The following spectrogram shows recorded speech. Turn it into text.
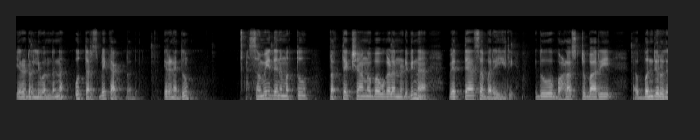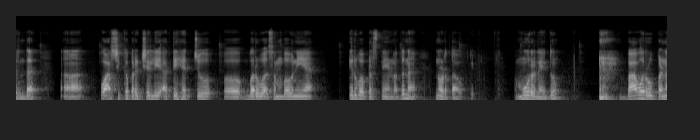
ಎರಡರಲ್ಲಿ ಒಂದನ್ನು ಉತ್ತರಿಸಬೇಕಾಗ್ತದೆ. ಎರಡನೇದು, ಸಂವೇದನೆ ಮತ್ತು ಪ್ರತ್ಯಕ್ಷ ಅನುಭವಗಳ ನಡುವಿನ ವ್ಯತ್ಯಾಸ ಬರೆಯಿರಿ. ಇದು ಬಹಳಷ್ಟು ಬಾರಿ ಬಂದಿರೋದ್ರಿಂದ ವಾರ್ಷಿಕ ಪರೀಕ್ಷೆಯಲ್ಲಿ ಅತಿ ಹೆಚ್ಚು ಬರುವ ಸಂಭವನೀಯ ಇರುವ ಪ್ರಶ್ನೆ ಅನ್ನೋದನ್ನು ನೋಡ್ತಾ ಹೋಗ್ತೀವಿ. ಮೂರನೇದು, ಭಾವರೂಪಣ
